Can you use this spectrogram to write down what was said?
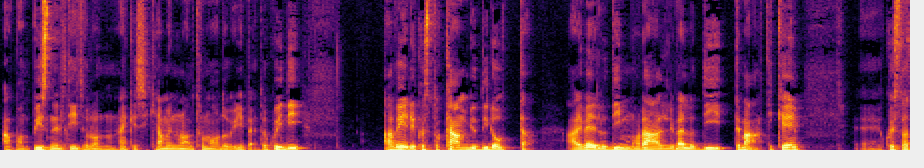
ha One Piece nel titolo, non è che si chiama in un altro modo, vi ripeto, quindi avere questo cambio di rotta a livello di morale, a livello di tematiche, eh, questo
